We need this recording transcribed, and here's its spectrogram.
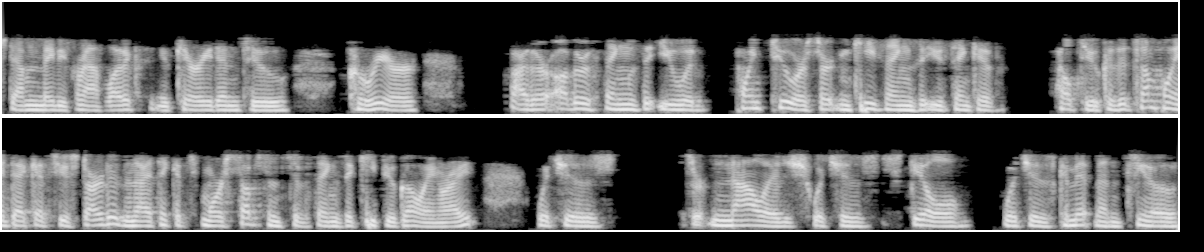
stemmed maybe from athletics and you carried into career. Are there other things that you would point to or certain key things that you think have helped you? Because at some point that gets you started. And I think it's more substantive things that keep you going, right? Which is certain knowledge, which is skill, which is commitment, you know,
